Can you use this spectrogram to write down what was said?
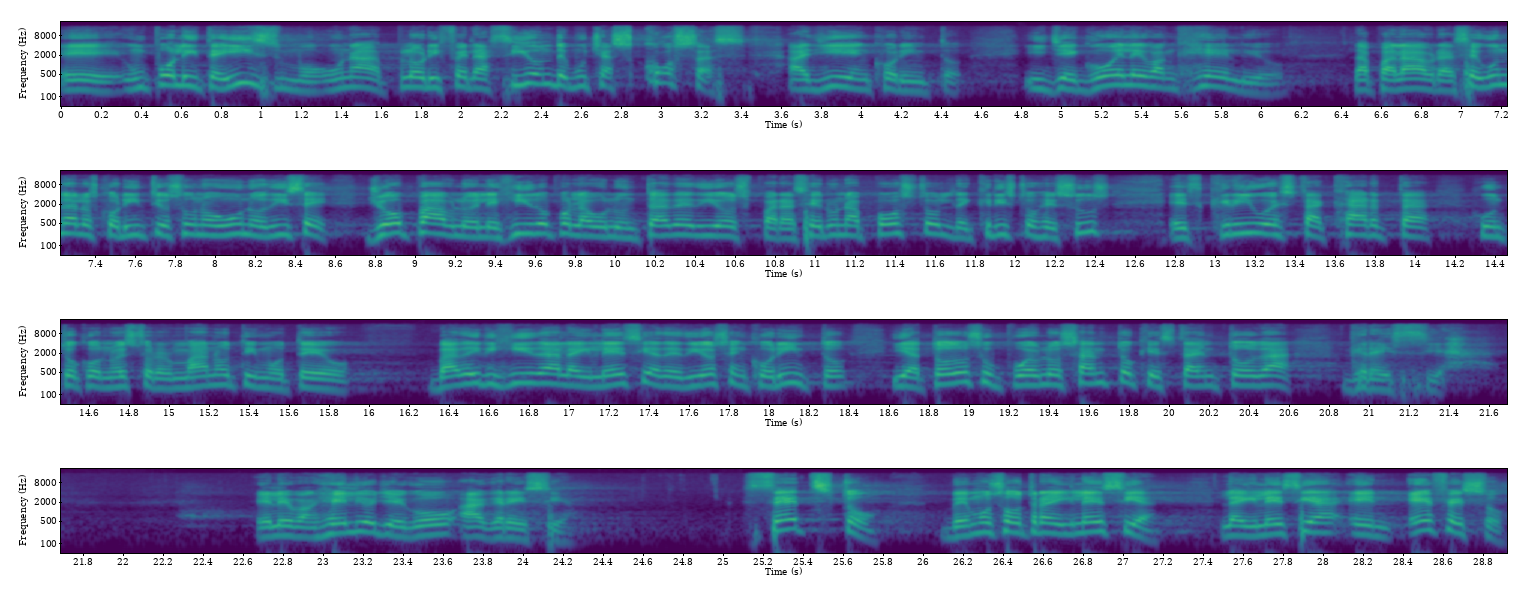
eh, un politeísmo, una proliferación de muchas cosas allí en Corinto. Y llegó el Evangelio, la palabra. Segunda a los Corintios 1.1 dice, yo Pablo, elegido por la voluntad de Dios para ser un apóstol de Cristo Jesús, escribo esta carta junto con nuestro hermano Timoteo va dirigida a la iglesia de Dios en Corinto y a todo su pueblo santo que está en toda Grecia. El Evangelio llegó a Grecia. Sexto, vemos otra iglesia, la iglesia en Éfeso.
